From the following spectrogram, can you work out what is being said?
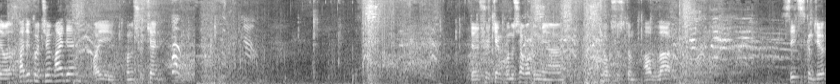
Hadi oğlum, hadi koçum hadi. Ay konuşurken Dövüşürken konuşamadım ya. Çok sustum. Allah. Hiç sıkıntı yok.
